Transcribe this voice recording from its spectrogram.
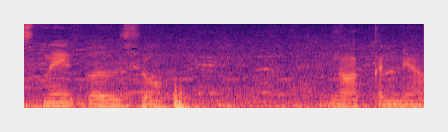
स्नेक गर्ल शो नाग कन्या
